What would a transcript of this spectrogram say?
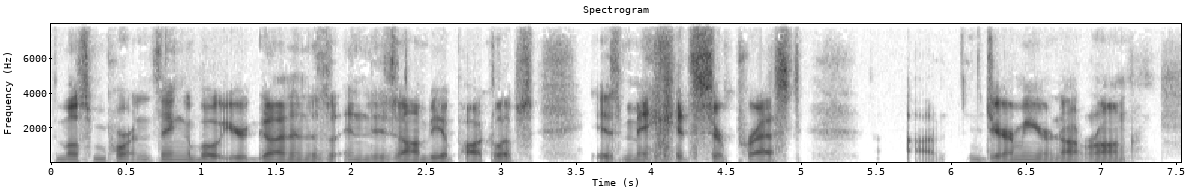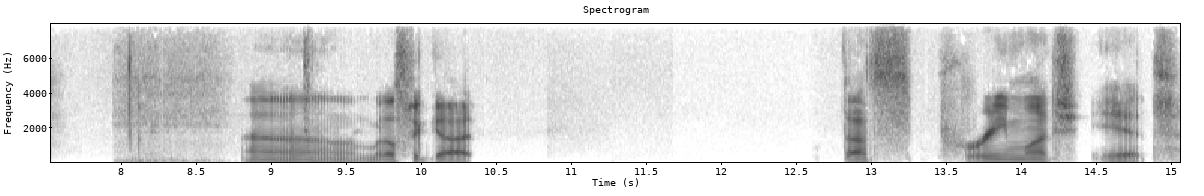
The most important thing about your gun in the, in the zombie apocalypse is make it suppressed. Uh, Jeremy, you're not wrong. Um, what else we got? That's pretty much it.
